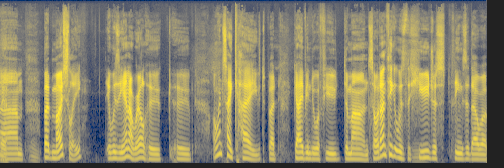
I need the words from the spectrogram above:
Yeah. Um, But mostly, it was the NRL who who I won't say caved, but gave into a few demands. So I don't think it was the hugest things that they were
